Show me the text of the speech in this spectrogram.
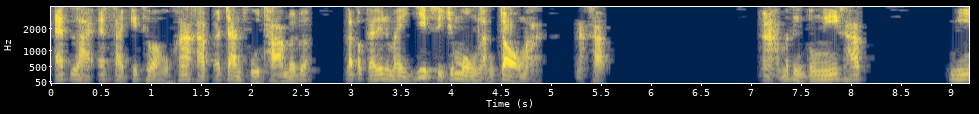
แอดไลน์แอดไซเกตทัวร์หกห้าครับอาจารย์ฟูลไทม์แล้วด้วย รับประกันได้ทำไมยี่สิบสี่ชั่วโมงหลังจองมานะครับ อ่ามาถึงตรงนี้ครับ มี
